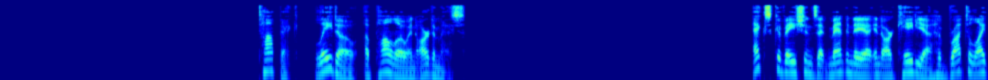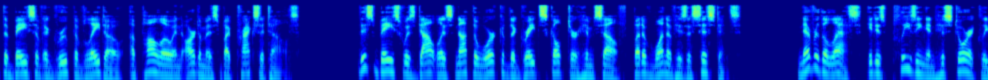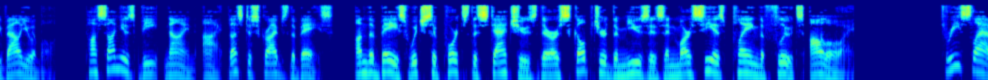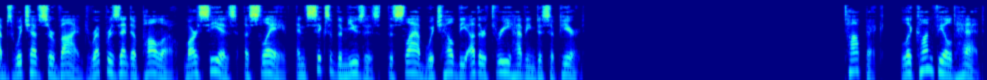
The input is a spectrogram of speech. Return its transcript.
Leto, Apollo and Artemis Excavations at Mantinea in Arcadia have brought to light the base of a group of Leto, Apollo and Artemis by Praxiteles. This base was doubtless not the work of the great sculptor himself, but of one of his assistants. Nevertheless, it is pleasing and historically valuable. Pausanias v. 9, I thus describes the base. On the base which supports the statues there are sculptured the Muses and Marsyas playing the flutes auloi. Three slabs which have survived represent Apollo, Marsyas, a slave, and six of the Muses, the slab which held the other three having disappeared. Leconfield head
